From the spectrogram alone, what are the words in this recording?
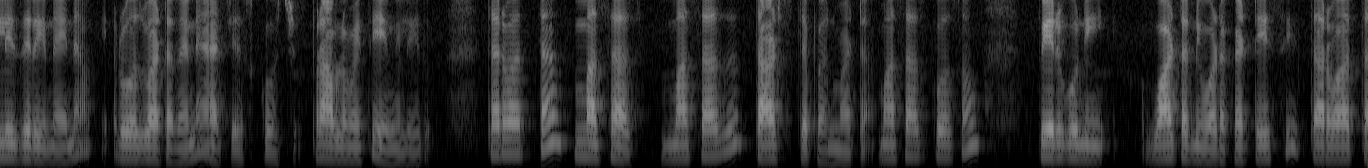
గ్లిజరిన్ అయినా రోజ్ వాటర్ అయినా యాడ్ చేసుకోవచ్చు. ప్రాబ్లం అయితే ఏమీ లేదు. తర్వాత మసాజ్. మసాజ్ థర్డ్ స్టెప్ అనమాట మసాజ్ కోసం పెరుగుని వాటర్ని వడకట్టేసి తర్వాత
